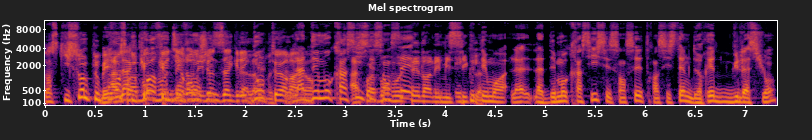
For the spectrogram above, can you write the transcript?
dans ce qui sont plus proches. Que, que dire aux jeunes agriculteurs La démocratie, c'est censé. Écoutez-moi, la, démocratie, c'est censé être un système de régulation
